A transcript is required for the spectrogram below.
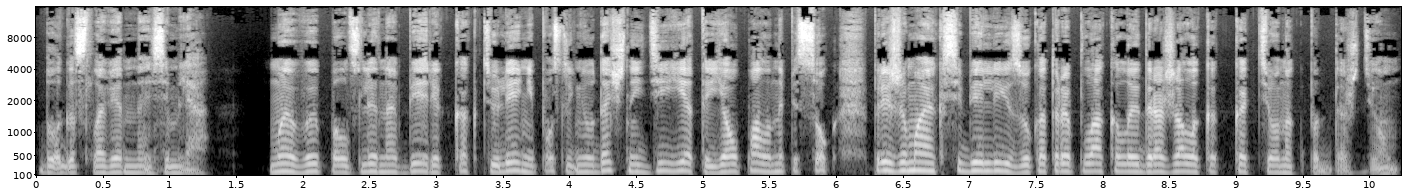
благословенная земля. Мы выползли на берег, как тюлени после неудачной диеты. Я упала на песок, прижимая к себе Лизу, которая плакала и дрожала, как котенок под дождем.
